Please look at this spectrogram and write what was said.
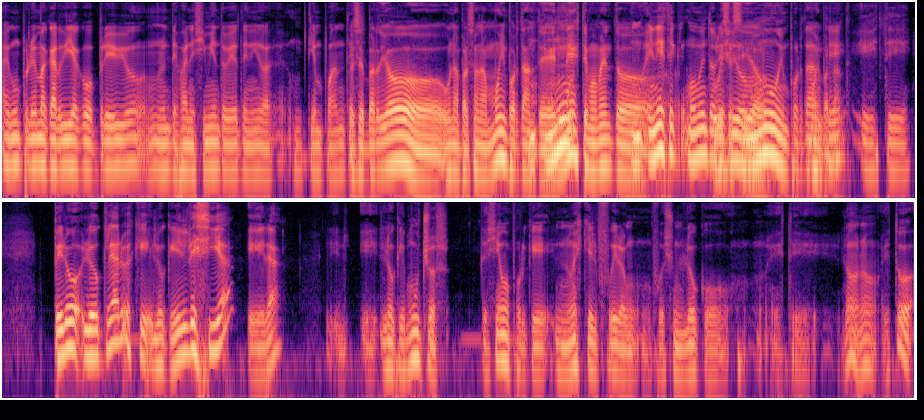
algún problema cardíaco previo, un desvanecimiento había tenido un tiempo antes. Pues se perdió una persona muy importante. en este momento. En este momento hubiese sido, sido muy, importante, muy importante. Este, pero lo claro es que lo que él decía era eh, lo que muchos decíamos, porque no es que él fuera un, fuese un loco. Este, no, no. Esto,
